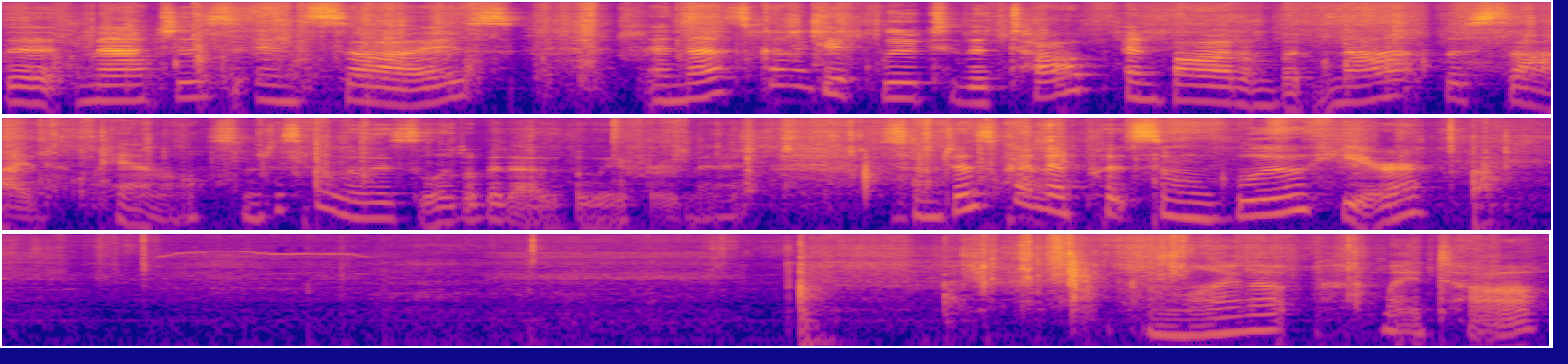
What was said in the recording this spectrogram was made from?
that matches in size. And that's going to get glued to the top and bottom, but not the side panel. So I'm just going to move this a little bit out of the way for a minute. So I'm just going to put some glue here. And line up my top.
